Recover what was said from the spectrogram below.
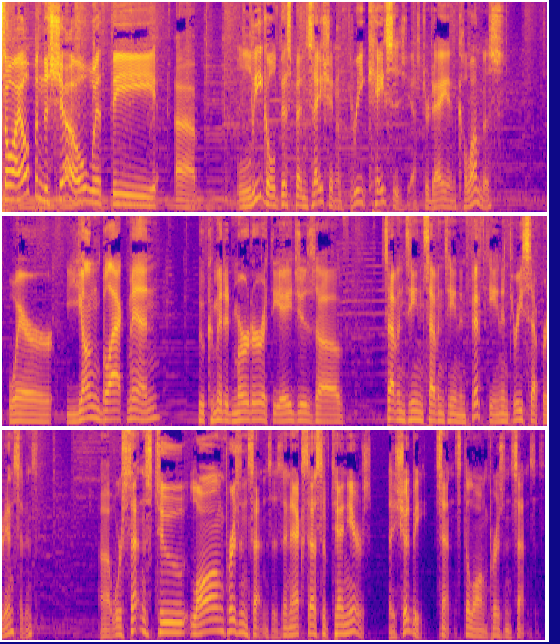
So I opened the show with the uh, legal dispensation of three cases yesterday in Columbus where young black men who committed murder at the ages of 17, 17, and 15 in three separate incidents uh, were sentenced to long prison sentences in excess of 10 years. They should be sentenced to long prison sentences.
